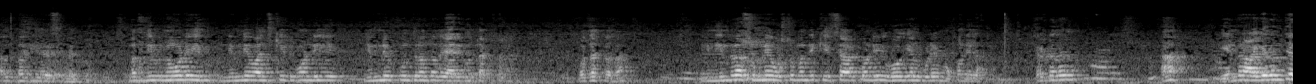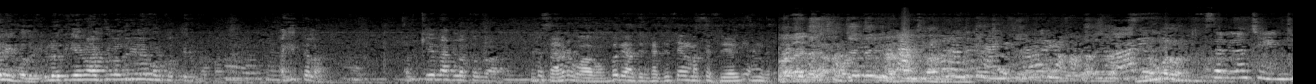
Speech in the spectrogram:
ಅಲ್ಲಿ ಬಗೆಹರಿಸಬೇಕು. ಮತ್ತೆ ನೀವು ನೋಡಿ ನಿಮ್ ನೀವು ಅಂಜಿಕೆ ಇಟ್ಕೊಂಡು ನಿಮ್ ನೀವು ಕುಂತ್ರ ಅಂತಂದ್ರೆ ಯಾರಿಗೆ ಗೊತ್ತಾಗ್ತದ? ಗೊತ್ತಾಗ್ತದ? ಈಗ ನಿಂದ್ರ ಸುಮ್ಮನೆ ಅಷ್ಟು ಮಂದಿ ಕಿಸ್ ಆಡ್ಕೊಂಡು ಹೋಗಿ ಅಲ್ಲಿ ಗುಡಿ ಮಕ್ಕೊಂಡಿಲ್ಲ. ಕರೆಕ್ಟ್ ಅದ? ಹಾ ಏನಾರ ಆಗ್ಯದಂತೆ ಅಲ್ಲಿಗೆ ಹೋದ್ರಿ. ಇಲ್ಲೊತ್ತಿಗೆ ಏನು ಆಗ್ತಿಲ್ಲ ಅಂದ್ರೆ ಇಲ್ಲೇ ಮಲ್ಕೋತೀರಿ ಪಾಪ. ಆಗಿತ್ತಲ್ಲ? ಅದಕ್ಕೆ ಏನಾಗ್ಲತ್ತದ ಸರ್ ಒಬ್ಬರು ಯಾವ್ದು ಜೊತೆ ಮತ್ತೆ ಫ್ರೀಯಾಗಿ ಹಂಗೆ ಸರ್ ಇಲ್ಲ ಚೇಂಜ್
